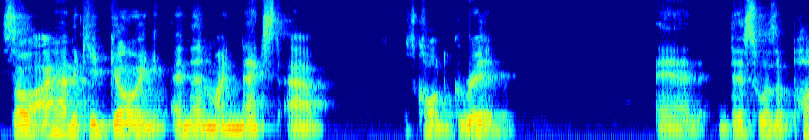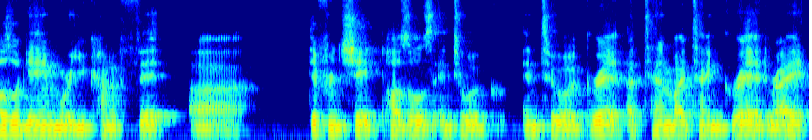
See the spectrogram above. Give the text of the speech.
So I had to keep going. And then my next app was called Grid. And this was a puzzle game where you kind of fit uh, different shaped puzzles into a into a grid, a 10 by 10 grid, right?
